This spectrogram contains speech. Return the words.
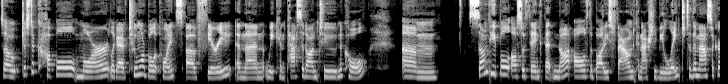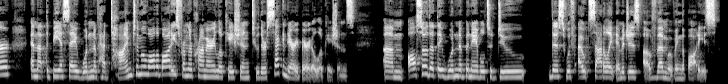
So just a couple more, like I have two more bullet points of theory and then we can pass it on to Nicole. Um, some people also think that not all of the bodies found can actually be linked to the massacre, and that the BSA wouldn't have had time to move all the bodies from their primary location to their secondary burial locations. Um, also, that they wouldn't have been able to do this without satellite images of them moving the bodies.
